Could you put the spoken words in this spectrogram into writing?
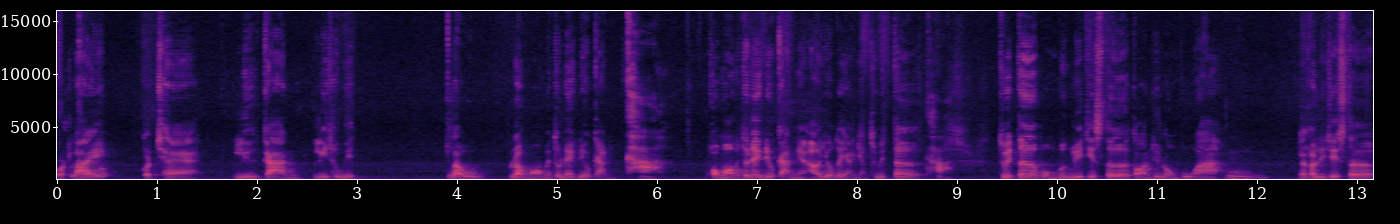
กดไลค์กดแชร์ หรือการ retweet เราเรามองเป็นตัวเลขเดียวกันค่ะ พอมองเป็นตัวเลขเดียวกันเนี่ยเอายกตัวอย่างอย่าง Twitter ค่ะ Twitter ผมเพิ่ง register ตอนที่ลงผู้ว่า อืม แล้วก็ register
